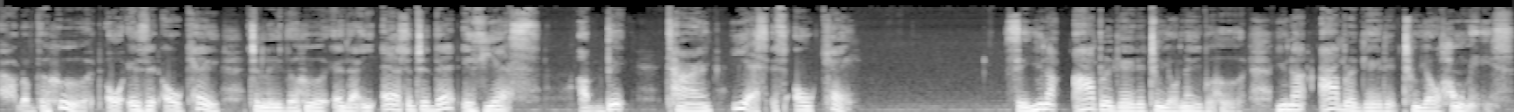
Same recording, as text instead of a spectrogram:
out of the hood? Or is it okay to leave the hood? And the answer to that is yes. A big time, yes, it's okay. See, you're not obligated to your neighborhood. You're not obligated to your homies.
